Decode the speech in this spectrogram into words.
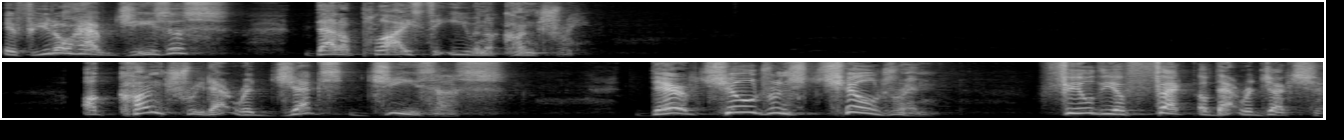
If you don't have Jesus, that applies to even a country. A country that rejects Jesus, their children's children feel the effect of that rejection.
